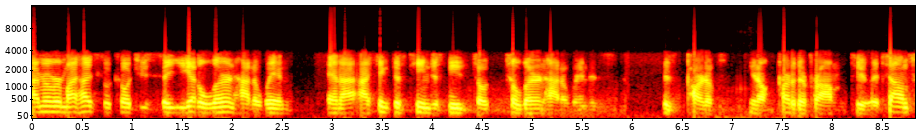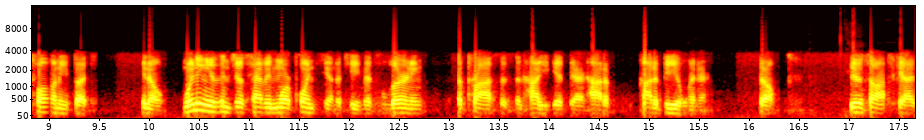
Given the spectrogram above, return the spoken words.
I remember my high school coach used to say, "You got to learn how to win." And I, I think this team just needs to to learn how to win. Is is part of you know part of their problem too. It sounds funny, but you know, winning isn't just having more points on the team. It's learning the process and how you get there and how to how to be a winner. So, your thoughts, guys?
